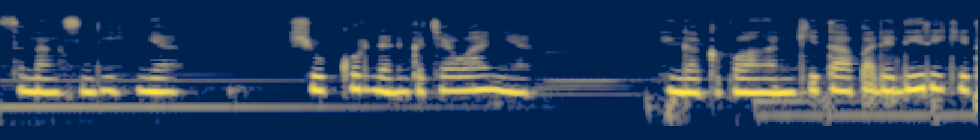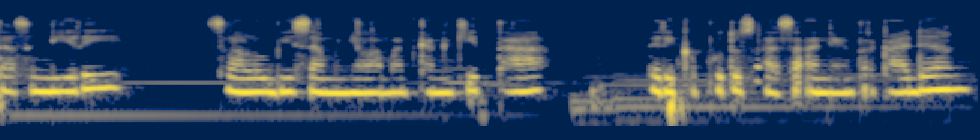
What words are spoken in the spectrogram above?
senang sedihnya, syukur dan kecewanya, hingga kepulangan kita pada diri kita sendiri selalu bisa menyelamatkan kita dari keputusasaan yang terkadang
